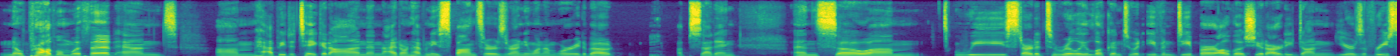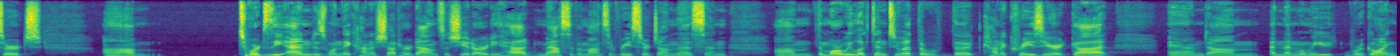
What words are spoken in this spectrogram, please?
no problem with it. And I'm happy to take it on, and I don't have any sponsors or anyone I'm worried about upsetting. And so um, we started to really look into it even deeper, although she had already done years of research. Um, towards the end is when they kind of shut her down. So she had already had massive amounts of research on this, and um, the more we looked into it, the the kind of crazier it got. And um, and then when we were going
